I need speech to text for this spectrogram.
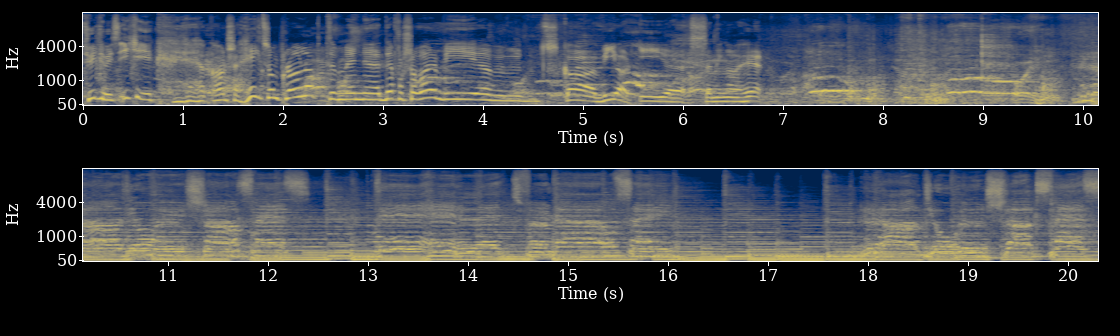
tydeligvis ikke gikk eh, kanskje helt som planlagt, men det får så være. Vi skal videre i uh, sendinga her. oi. Radio Utslagsnes. Det er lett for deg å si. Radio Utslagsnes.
